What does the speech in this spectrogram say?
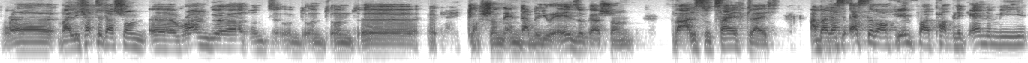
äh, weil ich hatte da schon äh, Run gehört und und und und äh, ich glaube schon NWL sogar schon. War alles so zeitgleich. Aber das erste war auf jeden Fall Public Enemy,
